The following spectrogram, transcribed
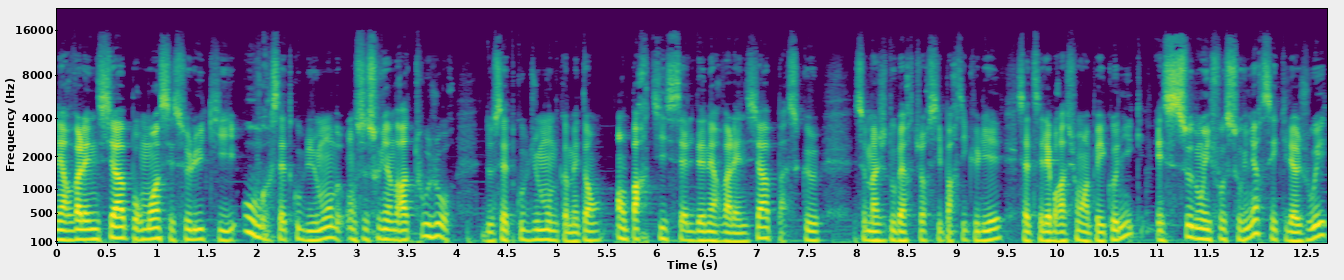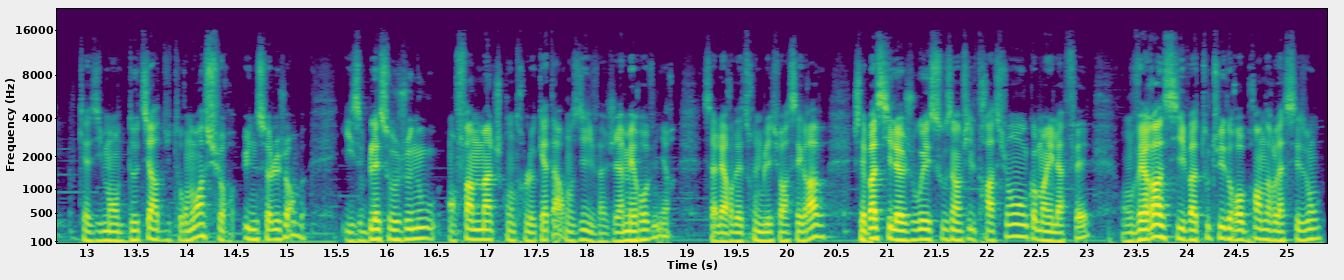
Ener Valencia, pour moi, c'est celui qui ouvre cette Coupe du Monde. On se souviendra toujours de cette Coupe du Monde comme étant en partie celle d'Ener Valencia, parce que ce match d'ouverture si particulier, cette célébration un peu iconique. Et ce dont il faut se souvenir, c'est qu'il a joué quasiment deux tiers du tournoi sur une seule jambe. Il se blesse au genou en fin de match contre le Qatar. On se dit, il va jamais revenir. Ça a l'air d'être une blessure assez grave. Je sais pas s'il a joué sous infiltration, comment il a fait. On verra s'il va tout de suite reprendre la saison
